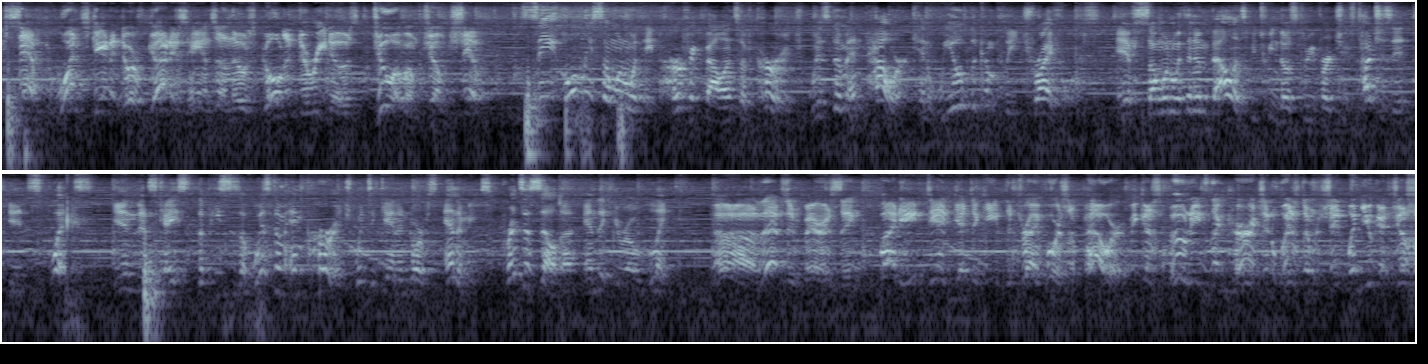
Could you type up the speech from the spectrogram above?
Except once Ganondorf got his hands on those golden Doritos, two of them jumped ship. See, only someone with a perfect balance of courage, wisdom, and power can wield the complete Triforce. If someone with an imbalance between those three virtues touches it, it splits. In this case, the pieces of wisdom and courage went to Ganondorf's enemies, Princess Zelda and the hero Link. Ah, that's embarrassing. But he did get to keep the Triforce of Power, because who needs the courage and wisdom shit when you can just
